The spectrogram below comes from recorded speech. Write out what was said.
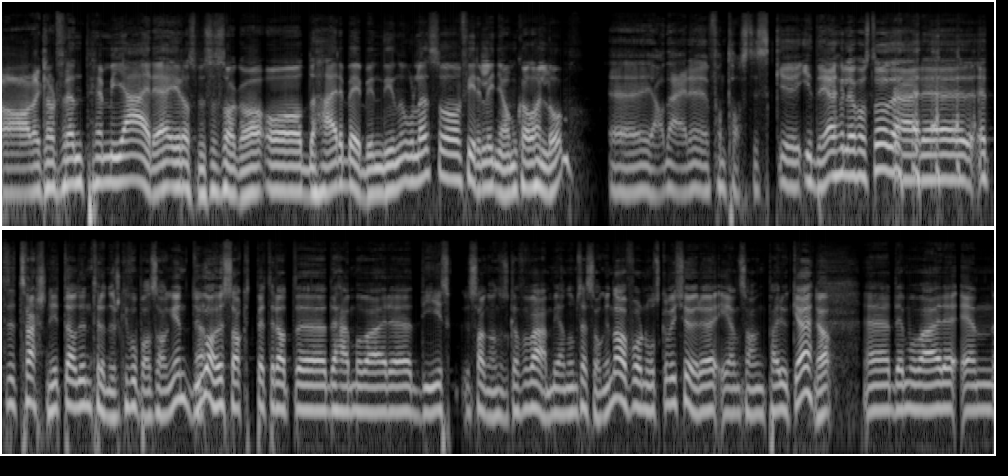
Ja, det er klart for en premiere i Rasmus og Saga. Og det her er babyen din, Ole, så fire linjer om hva det handler om? Eh, ja, det er en fantastisk eh, idé, vil jeg påstå. Det er eh, et tverrsnitt av den trønderske fotballsangen. Du har jo sagt, Petter, at eh, det her må være de sangene som skal få være med gjennom sesongen. da, For nå skal vi kjøre én sang per uke. Ja. Eh, det må være en,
